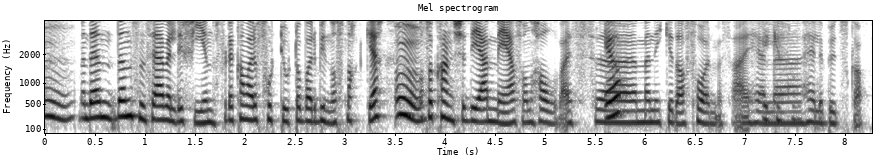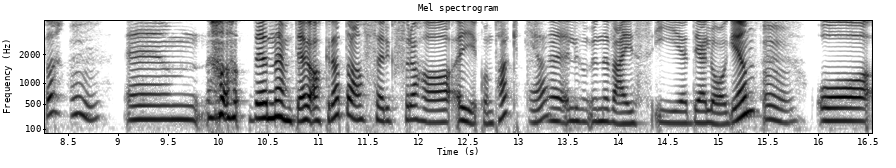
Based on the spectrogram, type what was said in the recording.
Mm, Men den, den syns jeg er veldig fin, for det kan være fort gjort å bare begynne å snakke. mm, Og så kanskje de er med sånn halvveis, eh, Ja. men ikke da får med seg hele, hele budskapet. mm. Ehm, det nevnte jeg jo akkurat, da. Sørg for å ha øyekontakt Ja. eh, liksom underveis i dialogen. Mm. Og,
